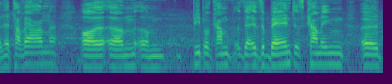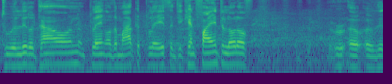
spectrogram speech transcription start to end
in a tavern, or um, um, people come. A band is coming uh, to a little town, playing on the marketplace, and you can find a lot of uh, uh,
